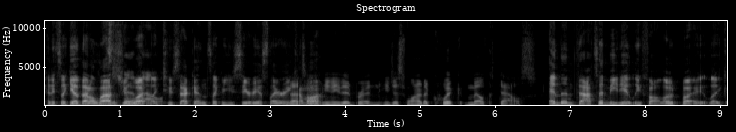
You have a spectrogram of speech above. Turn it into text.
And it's like, yeah, that'll last you what, amount. like two seconds? Like, are you serious, Larry? That's Come all on. he needed, Britton. He just wanted a quick milk douse. And then that's immediately followed by like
